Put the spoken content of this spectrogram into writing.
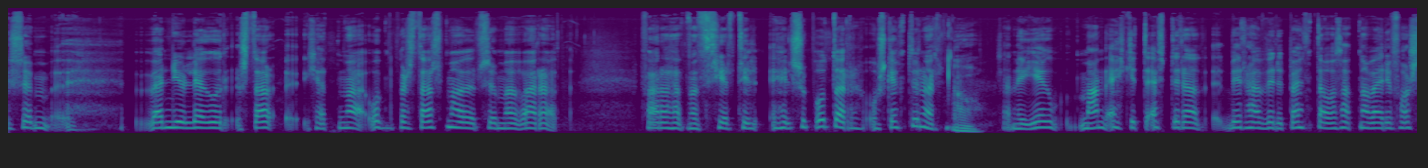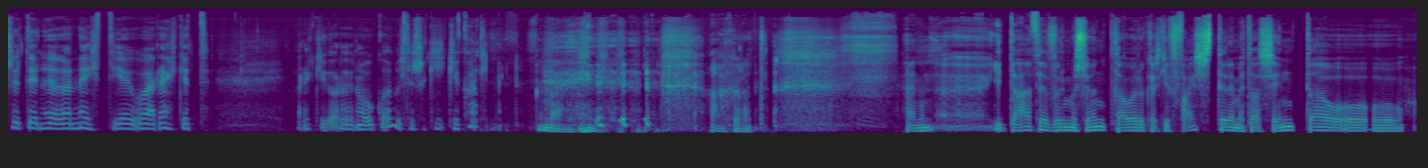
sem venjulegur star, hérna ofnbær starfsmæður sem að var að fara þarna sér til helsubótar og skemmtunar. Já. Þannig ég man ekkit eftir að mér hafi verið bent á að þarna væri fórsetin eða neitt. Ég var ekkit, var ekki orðin og gömul þess að kíkja kallmenn. Nei, akkurat. En uh, í dag þegar við fyrir með sund þá eru kannski fæstir um þetta að synda og, og,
